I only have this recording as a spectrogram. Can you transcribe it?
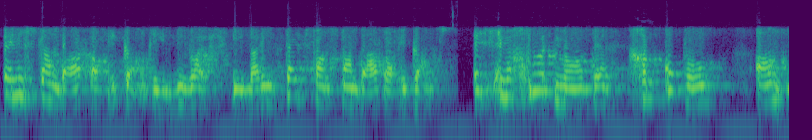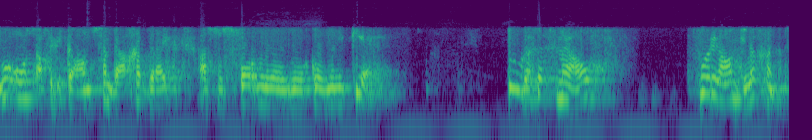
in standaard Afrikaans die die, die variëteit van standaard Afrikaans is in 'n groot mate gekoppel aan hoe ons Afrikaans vandag gebruik as ons formeel wil kommunikeer. Toe was dit my half voor die hand liggend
